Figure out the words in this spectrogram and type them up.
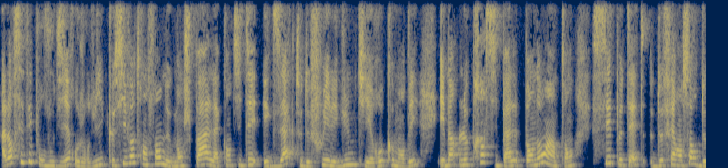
Alors, c'était pour vous dire aujourd'hui que si votre enfant ne mange pas la quantité exacte de fruits et légumes qui est recommandée, eh ben, le principal pendant un temps, c'est peut-être de faire en sorte de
